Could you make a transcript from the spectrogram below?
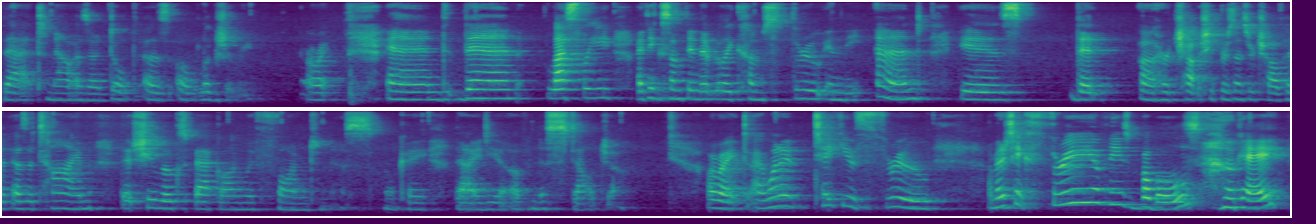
that now as an adult as a luxury all right and then lastly i think something that really comes through in the end is that uh, her child, she presents her childhood as a time that she looks back on with fondness. Okay, the idea of nostalgia. All right, I want to take you through. I'm going to take three of these bubbles, okay,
